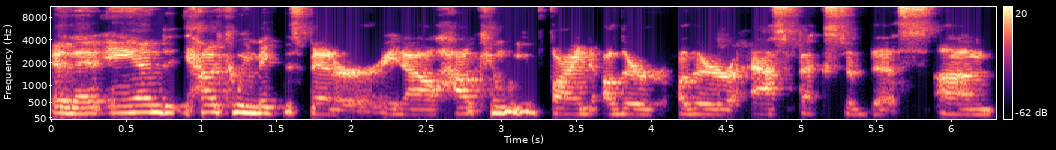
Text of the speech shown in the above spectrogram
And then and how can we make this better? You know how can we find other other aspects of this? Um,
